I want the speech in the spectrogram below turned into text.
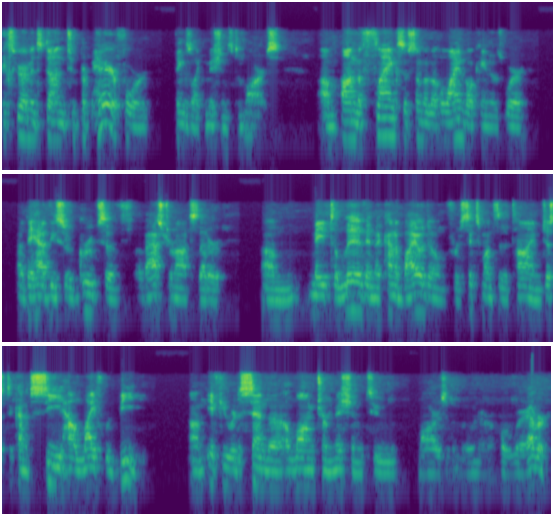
experiments done to prepare for things like missions to Mars. Um, on the flanks of some of the Hawaiian volcanoes, where uh, they have these sort of groups of, of astronauts that are um, made to live in a kind of biodome for six months at a time, just to kind of see how life would be um, if you were to send a, a long-term mission to Mars or the Moon or, or wherever.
